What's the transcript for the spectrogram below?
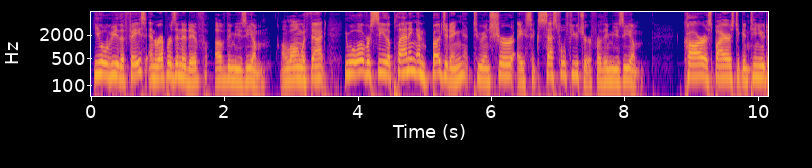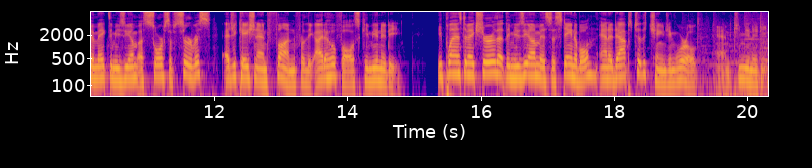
He will be the face and representative of the museum. Along with that, he will oversee the planning and budgeting to ensure a successful future for the museum. Carr aspires to continue to make the museum a source of service, education, and fun for the Idaho Falls community. He plans to make sure that the museum is sustainable and adapts to the changing world and community.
